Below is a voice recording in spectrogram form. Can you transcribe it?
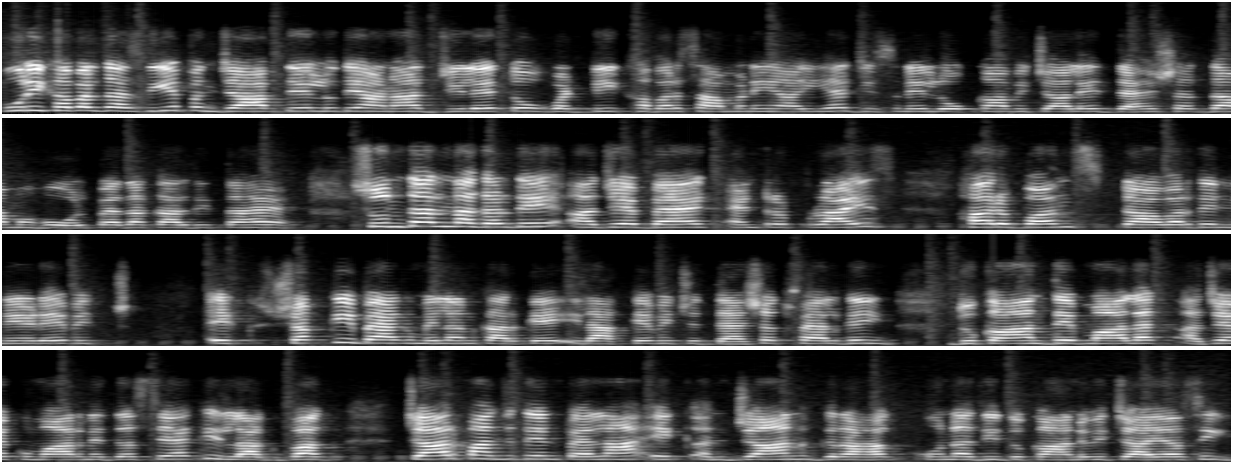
ਪੂਰੀ ਖਬਰ ਦੱਸਦੀ ਹੈ ਪੰਜਾਬ ਦੇ ਲੁਧਿਆਣਾ ਜ਼ਿਲ੍ਹੇ ਤੋਂ ਵੱਡੀ ਖਬਰ ਸਾਹਮਣੇ ਆਈ ਹੈ, ਜਿਸ ਨੇ ਲੋਕਾਂ ਵਿਚਾਲੇ ਦਹਿਸ਼ਤ ਦਾ ਮਾਹੌਲ ਪੈਦਾ ਕਰ ਦਿੱਤਾ ਹੈ। ਸੁੰਦਰ ਨਗਰ ਦੇ Ajay bag enterprise Harbans tower ਦੇ ਨੇੜੇ ਵਿੱਚ ਇੱਕ ਸ਼ੱਕੀ ਬੈਗ ਮਿਲਣ ਕਰਕੇ ਇਲਾਕੇ ਵਿੱਚ ਦਹਿਸ਼ਤ ਫੈਲ ਗਈ। ਦੁਕਾਨ ਦੇ ਮਾਲਕ ਅਜੇ ਕੁਮਾਰ ਨੇ ਦੱਸਿਆ ਕਿ ਲਗਭਗ 4-5 ਦਿਨ ਪਹਿਲਾਂ ਇੱਕ ਅਣਜਾਣ ਗ੍ਰਾਹਕ ਉਹਨਾਂ ਦੀ ਦੁਕਾਨ ਵਿੱਚ ਆਇਆ ਸੀ।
